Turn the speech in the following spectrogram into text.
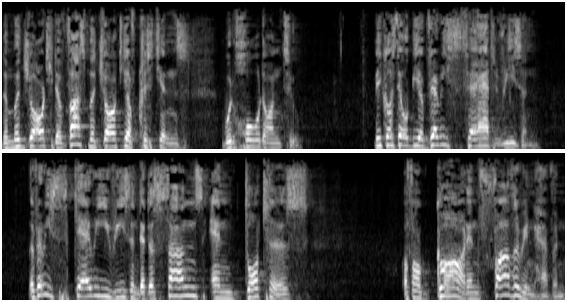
the majority, the vast majority of Christians would hold on to. Because there will be a very sad reason, a very scary reason that the sons and daughters of our God and Father in heaven,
